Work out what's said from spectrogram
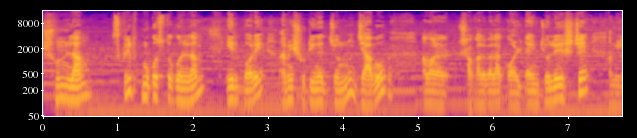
শুনলাম স্ক্রিপ্ট মুখস্থ করলাম, এরপরে আমি শুটিংয়ের জন্য যাব। আমার সকালবেলা কল টাইম চলে এসছে। আমি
